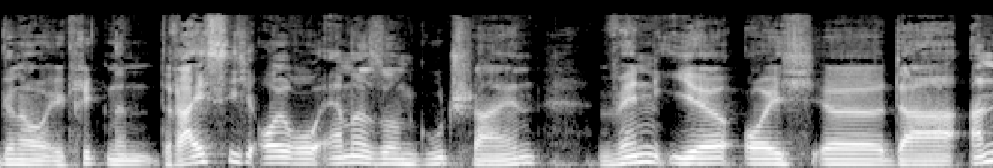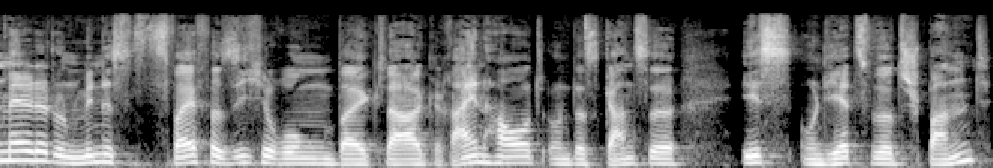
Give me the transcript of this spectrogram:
Genau, ihr kriegt einen 30 Euro Amazon-Gutschein, wenn ihr euch äh, da anmeldet und mindestens zwei Versicherungen bei Clark reinhaut und das Ganze ist, und jetzt wird's spannend,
